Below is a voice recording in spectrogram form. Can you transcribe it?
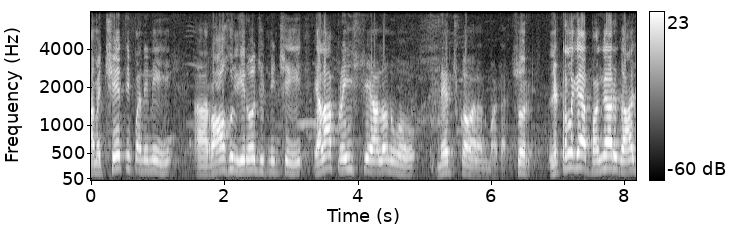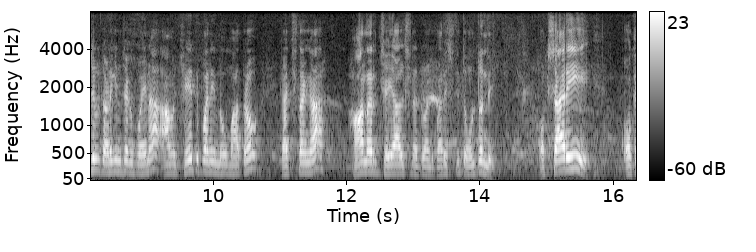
ఆమె చేతి పనిని రాహుల్ ఈ రోజు నుంచి ఎలా ప్రైజ్ చేయాలో నువ్వు నేర్చుకోవాలన్నమాట. సో లిటరల్గా బంగారు గాజులు తొలగించకపోయినా ఆమె చేతి పని నువ్వు మాత్రం ఖచ్చితంగా హానర్ చేయాల్సినటువంటి పరిస్థితి ఉంటుంది. ఒకసారి ఒక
